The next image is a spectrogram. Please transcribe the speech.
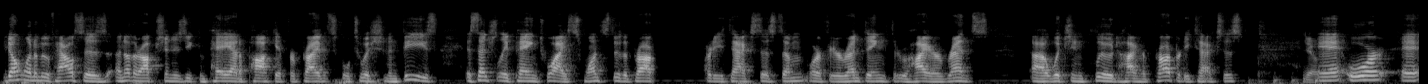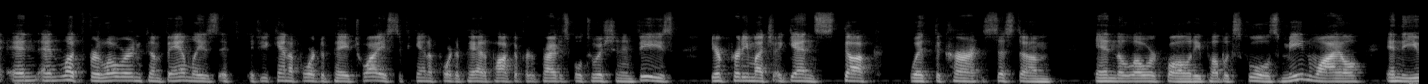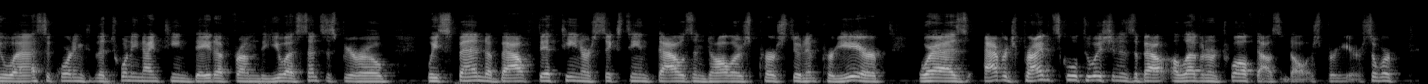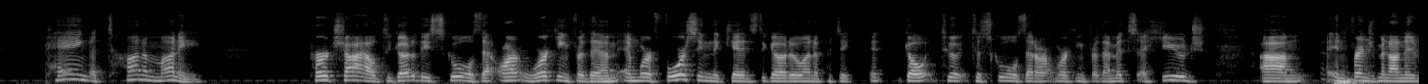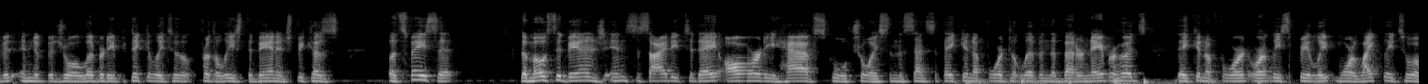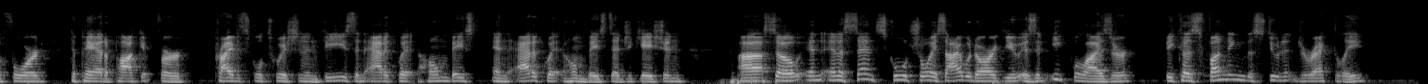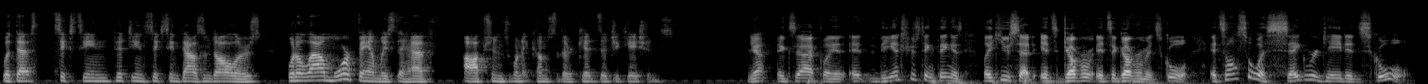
you don't want to move houses, another option is you can pay out of pocket for private school tuition and fees, essentially paying twice once through the property tax system, or if you're renting through higher rents, uh, which include higher property taxes. Yeah. And, or eh, and and look for lower income families if if you can't afford to pay twice if you can't afford to pay out of pocket for the private school tuition and fees you're pretty much again stuck with the current system in the lower quality public schools meanwhile in the US according to the 2019 data from the US Census Bureau we spend about 15 or 16 thousand dollars per student per year whereas average private school tuition is about 11 or 12 thousand dollars per year so we're paying a ton of money per child to go to these schools that aren't working for them and we're forcing the kids to go to in a particular go to, to schools that aren't working for them. It's a huge um, infringement on individual liberty particularly to for the least advantage because let's face it the most advantaged in society today already have school choice in the sense that they can afford to live in the better neighborhoods. They can afford or at least be more likely to afford to pay out of pocket for private school tuition and fees and adequate home based and adequate home based education. Uh, so, in, in a sense, school choice, I would argue, is an equalizer because funding the student directly with that 16, 15, 16,000 dollars would allow more families to have options when it comes to their kids' educations. Yeah, exactly. It, the interesting thing is, like you said, it's government. It's a government school. It's also a segregated school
